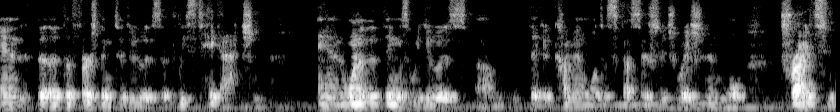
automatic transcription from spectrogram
And the, the first thing to do is at least take action. And one of the things we do is um, they could come in, we'll discuss their situation, and we'll try to.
